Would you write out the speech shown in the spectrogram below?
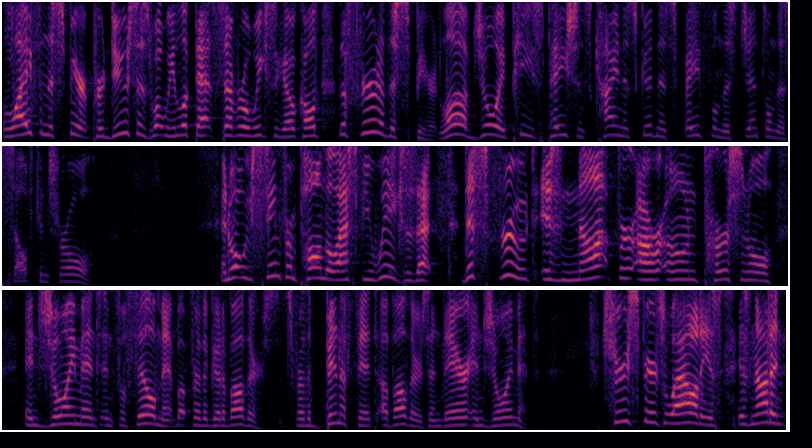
life in the Spirit produces what we looked at several weeks ago called the fruit of the Spirit love, joy, peace, patience, kindness, goodness, faithfulness, gentleness, self control. And what we've seen from Paul in the last few weeks is that this fruit is not for our own personal enjoyment and fulfillment, but for the good of others. It's for the benefit of others and their enjoyment. True spirituality is, is not an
